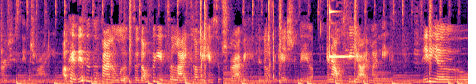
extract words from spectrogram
purchase and try it. Okay, this is the final look. So don't forget to like, comment, and subscribe and hit the notification bell. And I will see y'all in my next video.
